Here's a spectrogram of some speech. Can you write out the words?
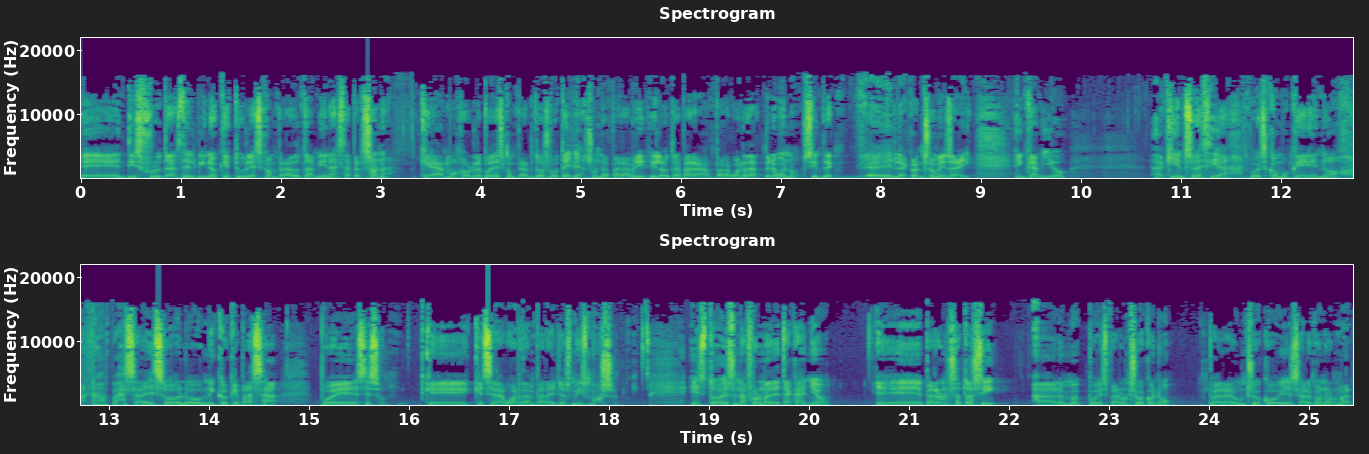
eh, disfrutas del vino que tú le has comprado también a esa persona. Que a lo mejor le puedes comprar dos botellas, una para abrir y la otra para, para guardar. Pero bueno, siempre eh, la consumes ahí. En cambio, Aquí en Suecia, pues como que no, no pasa eso. Lo único que pasa, pues eso, que, que se la guardan para ellos mismos. ¿Esto es una forma de tacaño? Eh, para nosotros sí, pues para un sueco no. Para un sueco es algo normal.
